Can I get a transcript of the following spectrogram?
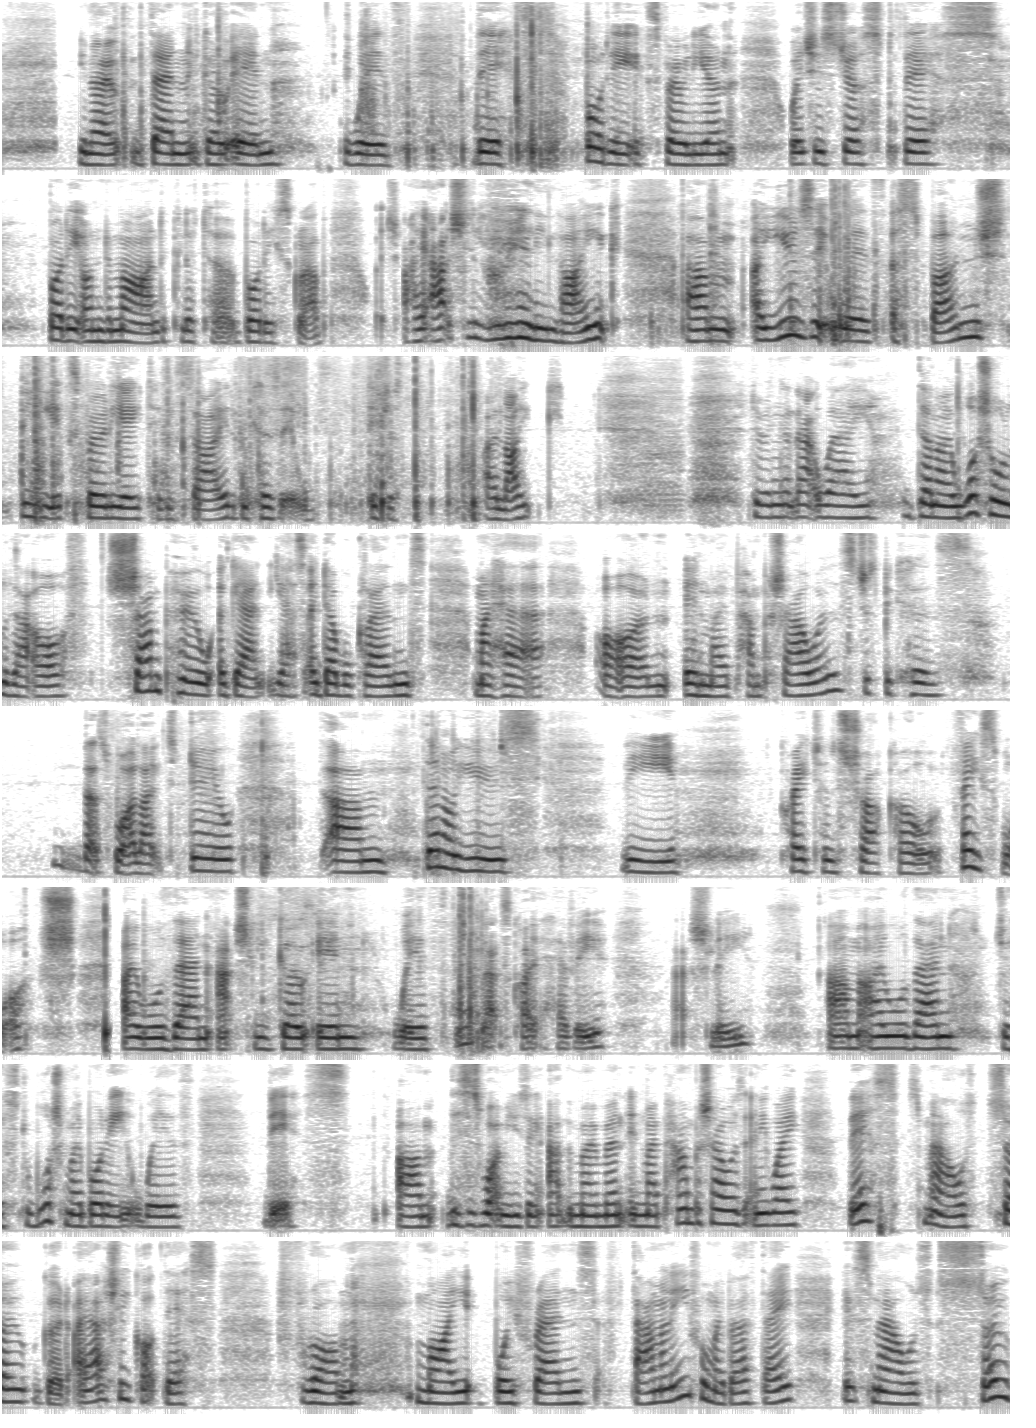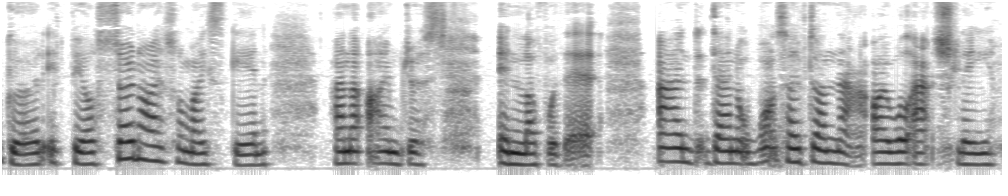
You know then go in with this body exfoliant which is just this body on demand glitter body scrub which I actually really like. Um, I use it with a sponge the exfoliating side because it it just I like doing it that way then I wash all of that off shampoo again yes I double cleanse my hair on in my pamper showers just because that's what I like to do um, then I'll use the Craton's Charcoal Face Wash. I will then actually go in with, oh that's quite heavy actually. Um, I will then just wash my body with this. Um, this is what I'm using at the moment in my pamper showers anyway. This smells so good. I actually got this from my boyfriend's family for my birthday. It smells so good. It feels so nice on my skin and I'm just in love with it. And then once I've done that, I will actually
